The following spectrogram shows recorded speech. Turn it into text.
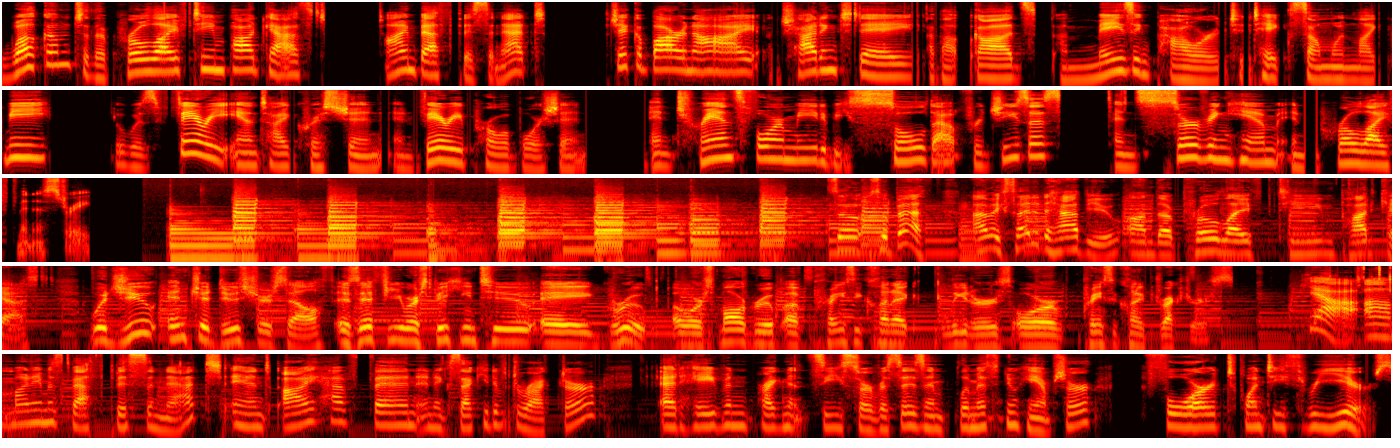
Welcome to the Pro Life Team Podcast. I'm Beth Bissonnette. Jacob Barr and I are chatting today about God's amazing power to take someone like me, who was very anti Christian and very pro abortion, and transform me to be sold out for Jesus and serving Him in pro life ministry. So, Beth, I'm excited to have you on the Pro Life Team podcast. Would you introduce yourself as if you were speaking to a group or small group of pregnancy clinic leaders or pregnancy clinic directors? Yeah, um, my name is Beth Bissonnette, and I have been an executive director at Haven Pregnancy Services in Plymouth, New Hampshire for 23 years.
